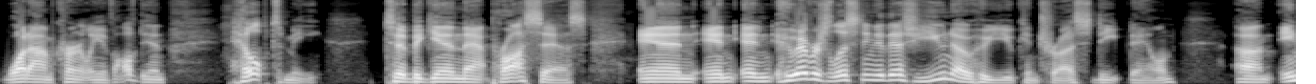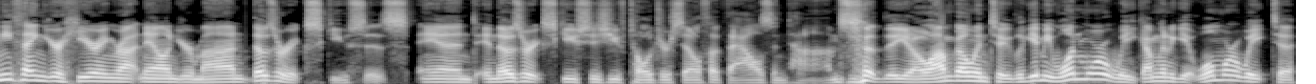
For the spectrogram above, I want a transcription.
what I'm currently involved in helped me to begin that process. And and and whoever's listening to this you know who you can trust deep down um, anything you're hearing right now in your mind, those are excuses, and and those are excuses you've told yourself a thousand times. you know, I'm going to give me one more week. I'm going to get one more week to,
